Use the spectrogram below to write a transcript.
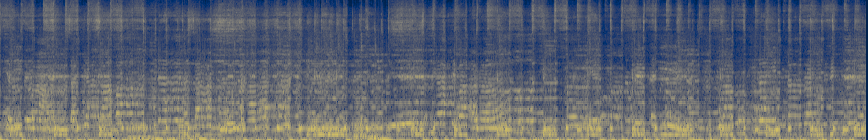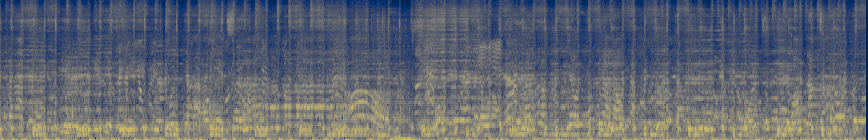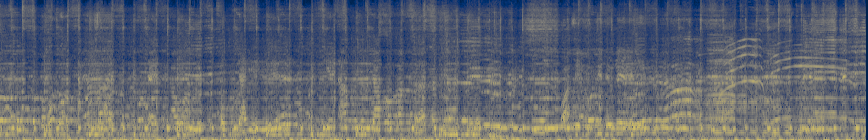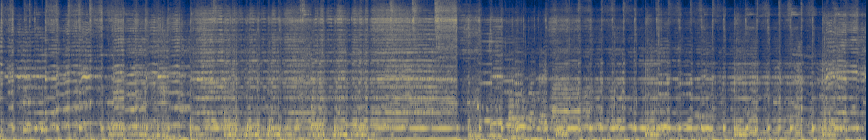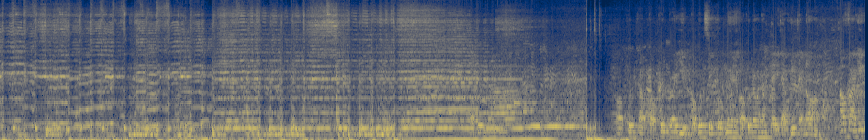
ขอบคุณกำลังขอบคุณครับ ขอบคุณรอยยิ้ม ขอบคุณเสียงปรบมือ ขอบคุณรางวัลน้ำใจจากพี่จากน้อง เอาฟังอีกได้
